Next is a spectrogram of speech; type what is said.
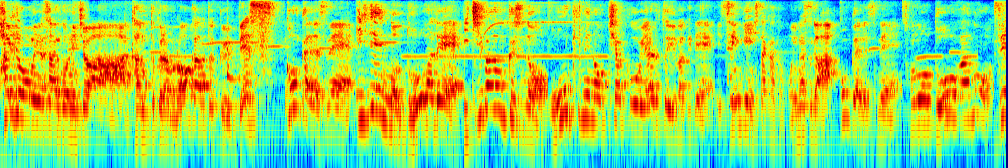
はいどうも皆さんこんにちは。監督ラボの監督です。今回ですね以前の動画で一番くじの大きめの企画をやるというわけで宣言したかと思いますが今回ですねその動画の前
